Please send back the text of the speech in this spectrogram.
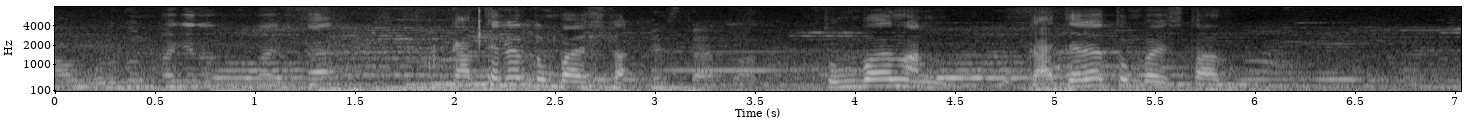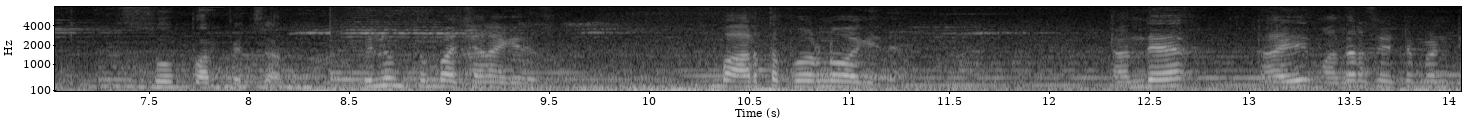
ಆ ಹುಡುಗನ ಬಗ್ಗೆ ತುಂಬ ಇಷ್ಟ. ಕಥೆನೇ ತುಂಬ ಇಷ್ಟ. ತುಂಬ ನನ್ನ ಕಥೆನೇ ತುಂಬ ಇಷ್ಟ. ಅದು ಸೂಪರ್ ಪಿಕ್ಚರ್. ಫಿಲ್ಮ್ ತುಂಬ ಚೆನ್ನಾಗಿದೆ ಸರ್. ತುಂಬ ಅರ್ಥಪೂರ್ಣವಾಗಿದೆ. ತಂದೆ ತಾಯಿ ಮದರ್ ಸೆಂಟಿಮೆಂಟ್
